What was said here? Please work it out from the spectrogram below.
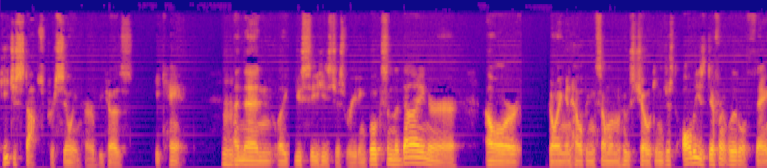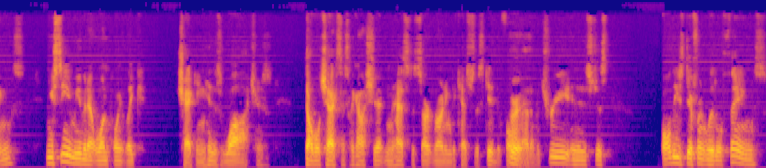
he just stops pursuing her because he can't. Mhm. And then like you see he's just reading books in the diner or going and helping someone who's choking, just all these different little things. And you see him even at one point like checking his watch and double checks. It's like, oh shit, and has to start running to catch this kid that falls Right. out of a tree. And it's just all these different little things.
